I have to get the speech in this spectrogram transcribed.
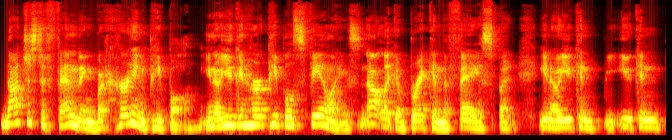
not just offending, but hurting people. You know, you can hurt people's feelings, not like a brick in the face, but you know, you can, you can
